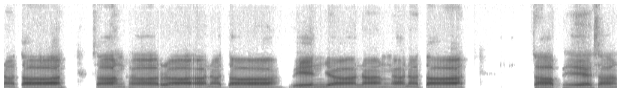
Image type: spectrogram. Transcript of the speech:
นัตตา สังขาราอนัตตา วิญญาณังอนัตตา สัพเพสัง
